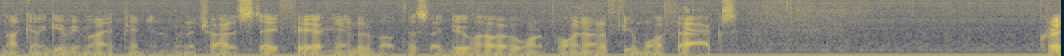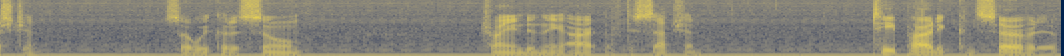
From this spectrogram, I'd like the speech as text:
not going to give you my opinion. I'm going to try to stay fair-handed about this. I do, however, want to point out a few more facts. Christian, so we could assume trained in the art of deception. Tea Party conservative,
